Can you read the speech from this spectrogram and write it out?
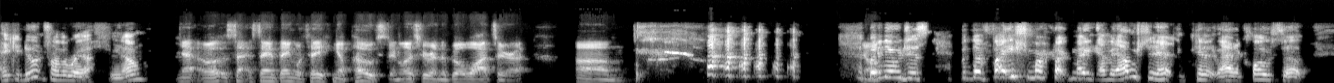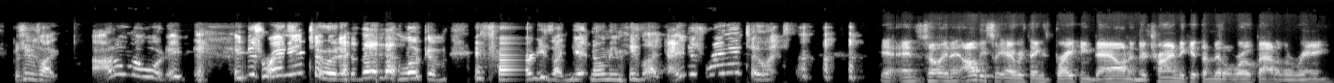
he can do it in front of the ref. You know? Yeah. Well, same thing with taking a post, unless you're in the Bill Watts era. Um, know, But it was just, but the face Murdoch made. I mean, I wish it had, have had a close up because he was like, I don't know what he, he just ran into it. And then that look of and Fergie's like getting on him. He's like, he just ran into it. yeah, and so and obviously everything's breaking down, and they're trying to get the middle rope out of the ring,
